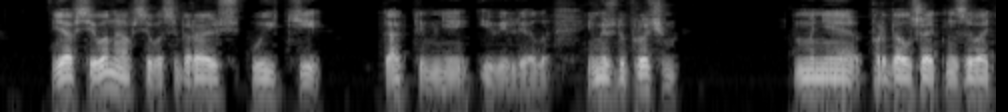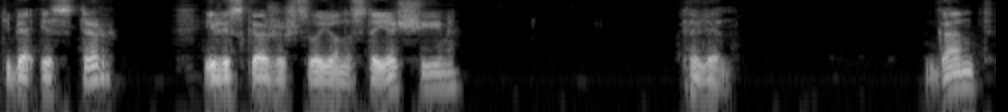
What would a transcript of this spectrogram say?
— Я всего-навсего собираюсь уйти, как ты мне и велела. И, между прочим, мне продолжать называть тебя Эстер или скажешь свое настоящее имя? Элен. Гант,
